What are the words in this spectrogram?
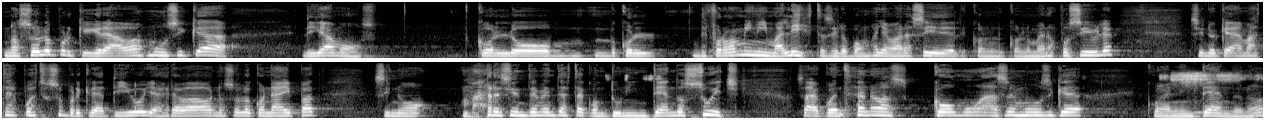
No solo porque grabas música, digamos, con lo, de forma minimalista, si lo podemos llamar así, con, lo menos posible, sino que además te has puesto súper creativo y has grabado no solo con iPad, sino más recientemente hasta con tu Nintendo Switch. O sea, cuéntanos cómo haces música con el Nintendo, ¿no?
